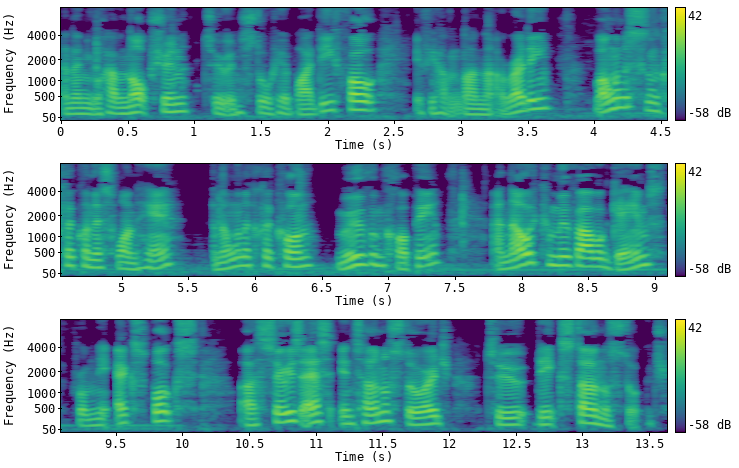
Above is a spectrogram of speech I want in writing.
and then you'll have an option to install here by default if you haven't done that already. But I'm just going to click on this one here and I'm going to click on move and copy and now we can move our games from the Xbox uh, Series S internal storage to the external storage.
